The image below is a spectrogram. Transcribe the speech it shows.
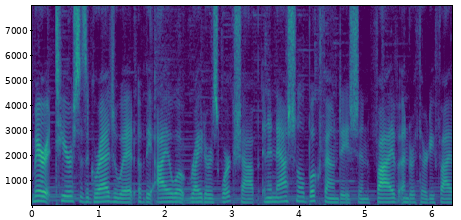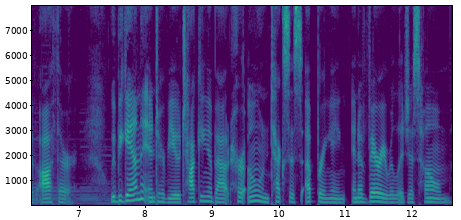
Merritt Tierce is a graduate of the Iowa Writers Workshop and a National Book Foundation 5 Under 35 author. We began the interview talking about her own Texas upbringing in a very religious home.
